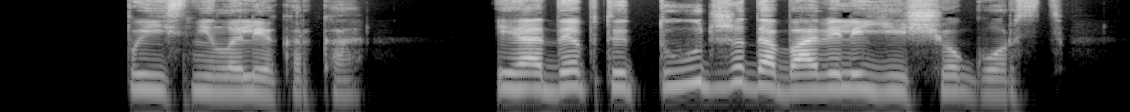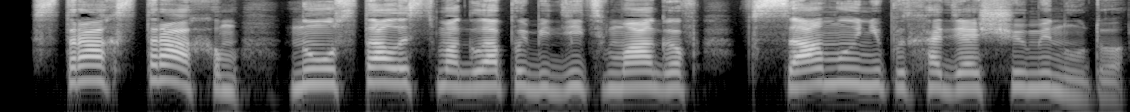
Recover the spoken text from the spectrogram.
— пояснила лекарка. И адепты тут же добавили еще горсть. Страх страхом, но усталость могла победить магов в самую неподходящую минуту.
